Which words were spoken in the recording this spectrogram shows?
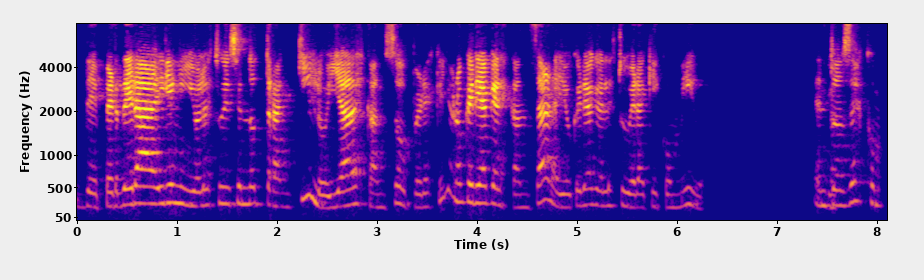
de, perder a alguien y yo le estoy diciendo tranquilo, ya descansó, pero es que yo no quería que descansara, yo quería que él estuviera aquí conmigo. Entonces, como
